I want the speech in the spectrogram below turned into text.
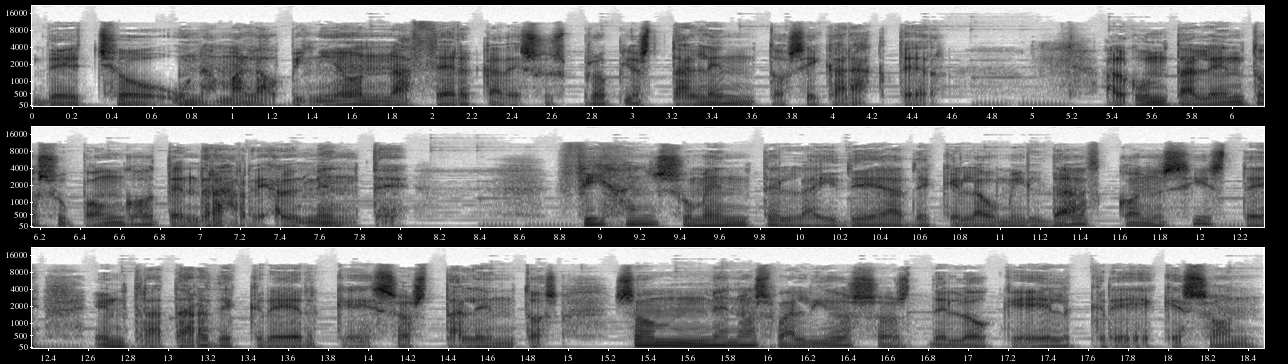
de hecho una mala opinión acerca de sus propios talentos y carácter. Algún talento supongo tendrá realmente. Fija en su mente la idea de que la humildad consiste en tratar de creer que esos talentos son menos valiosos de lo que él cree que son.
